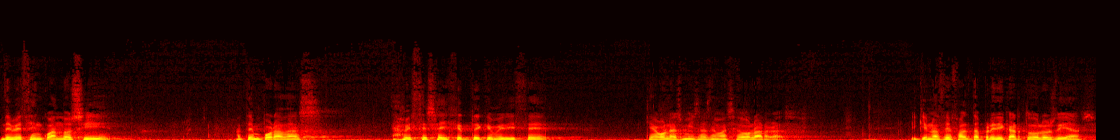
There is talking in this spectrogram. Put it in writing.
de vez en cuando así, a temporadas, a veces hay gente que me dice que hago las misas demasiado largas y que no hace falta predicar todos los días.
